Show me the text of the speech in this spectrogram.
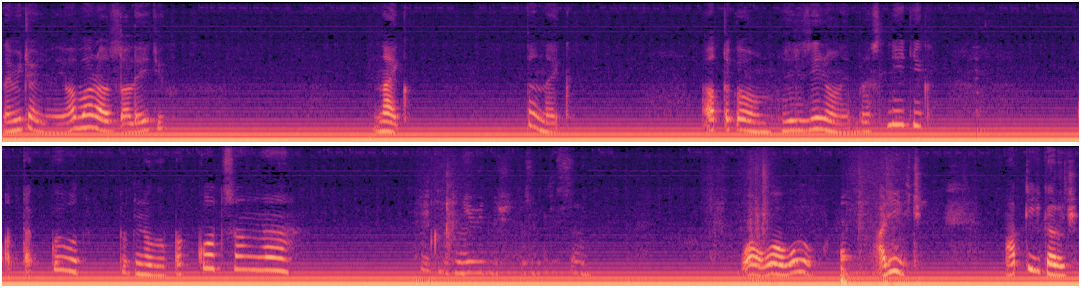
замечательный браслетик. Nike. Это Nike. А вот такой он зеленый браслетик. Вот такой вот. Тут много покоцано. Как не видно, что это Воу, воу, воу. Аличи. Смотрите, короче.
